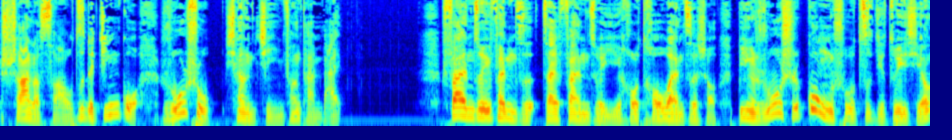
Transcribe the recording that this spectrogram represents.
杀了嫂子的经过如数向警方坦白。犯罪分子在犯罪以后投案自首，并如实供述自己罪行，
